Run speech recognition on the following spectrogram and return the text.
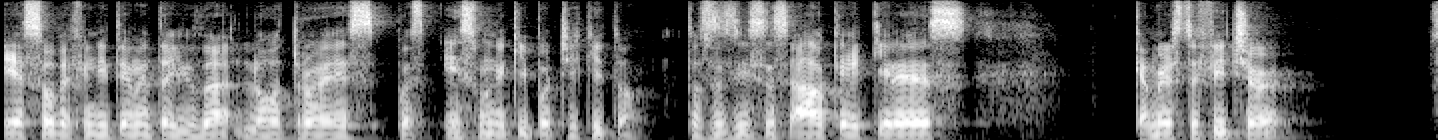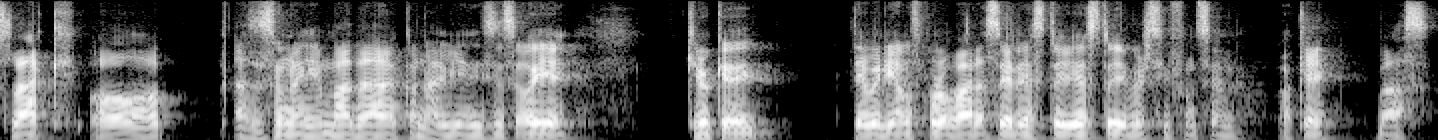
eso definitivamente ayuda. Lo otro es, pues es un equipo chiquito. Entonces dices, ah, ok, quieres cambiar este feature, Slack, o haces una llamada con alguien y dices, oye, creo que deberíamos probar hacer esto y esto y ver si funciona. Ok, vas.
